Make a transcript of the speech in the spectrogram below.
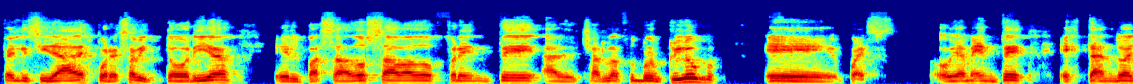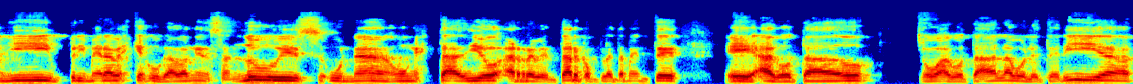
felicidades por esa victoria el pasado sábado frente al Charlotte Football Club. Eh, pues obviamente estando allí, primera vez que jugaban en San Luis, una, un estadio a reventar completamente agotado o agotada la boletería,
